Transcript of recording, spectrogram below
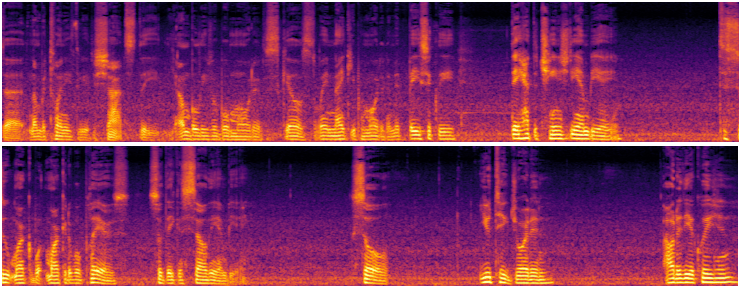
the number 23, the shots, the, the unbelievable motor, the skills, the way Nike promoted him. It basically, they had to change the NBA to suit marketable, marketable players so they can sell the NBA. So you take Jordan out of the equation,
